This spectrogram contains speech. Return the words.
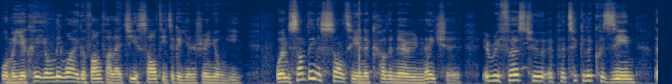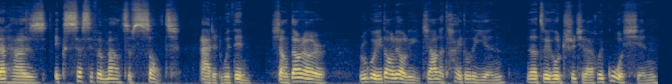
我们也可以用另外一个方法来记 salty 这个延伸用意。When something is salty in a culinary nature, it refers to a particular cuisine that has excessive amounts of salt added within。想当然尔，如果一道料理加了太多的盐，那最后吃起来会过咸，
